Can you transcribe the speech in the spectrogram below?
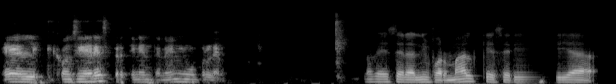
El que consideres pertinente, no hay ningún problema. Ok, será el informal, que sería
